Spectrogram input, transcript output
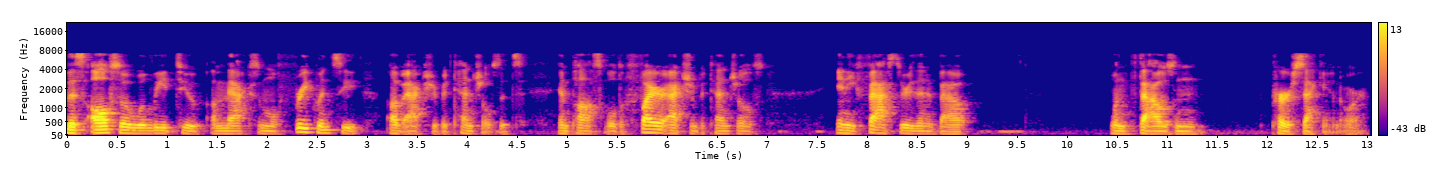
This also will lead to a maximal frequency of action potentials. It's impossible to fire action potentials any faster than about 1000 per second or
